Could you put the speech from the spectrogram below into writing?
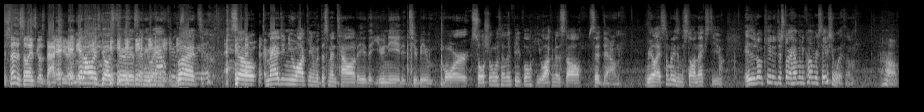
It's what this always goes back to. it- it anyway. always goes through this anyway. But- scenario. so imagine you walk in with this mentality that you need to be more social with other people. You walk into the stall, sit down, realize somebody's in the stall next to you. Is it okay to just start having a conversation with them? Oh,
